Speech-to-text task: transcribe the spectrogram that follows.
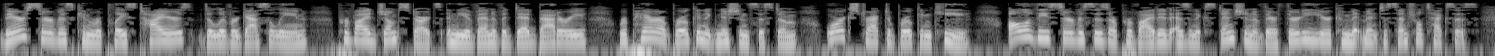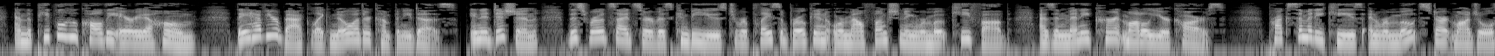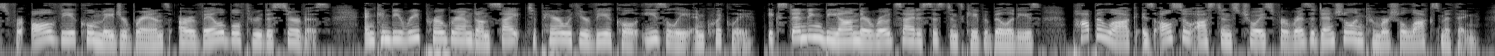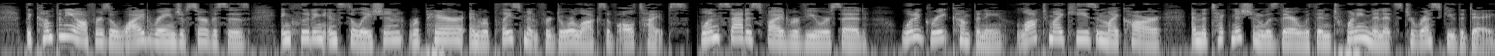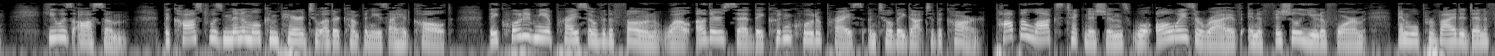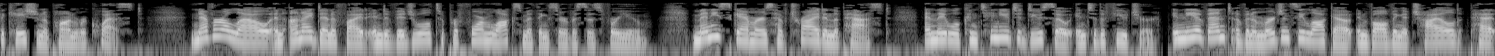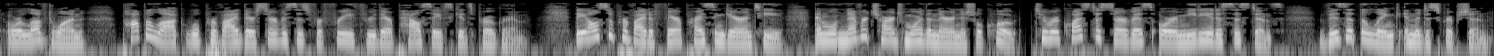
Their service can replace tires, deliver gasoline, provide jump starts in the event of a dead battery, repair a broken ignition system, or extract a broken key. All of these services are provided as an extension of their 30 year commitment to Central Texas and the people who call the area home. They have your back like no other company does. In addition, this roadside service can be used to replace a broken or malfunctioning remote key fob, as in many current model year cars. Proximity keys and remote start modules for all vehicle major brands are available through this service and can be reprogrammed on site to pair with your vehicle easily and quickly. Extending beyond their roadside assistance capabilities, Pop-A-Lock is also Austin's choice for residential and commercial locksmithing. The company offers a wide range of services, including installation, repair, and replacement for door locks of all types. One satisfied reviewer said, what a great company. Locked my keys in my car, and the technician was there within 20 minutes to rescue the day. He was awesome. The cost was minimal compared to other companies I had called. They quoted me a price over the phone, while others said they couldn't quote a price until they got to the car. Pop-A-Lock's technicians will always arrive in official uniform and will provide identification upon request. Never allow an unidentified individual to perform locksmithing services for you. Many scammers have tried in the past, and they will continue to do so into the future. In the event of an emergency lockout involving a child, pet, or loved one, Pop-A-Lock will provide their services for free through their PalSafe Skids program. They also provide a fair pricing guarantee and will never charge more than their initial quote. To request a service or immediate assistance, visit the link in the description.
